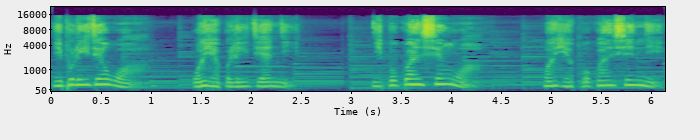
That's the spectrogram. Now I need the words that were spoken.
你不理解我，我也不理解你；你不关心我，我也不关心你。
